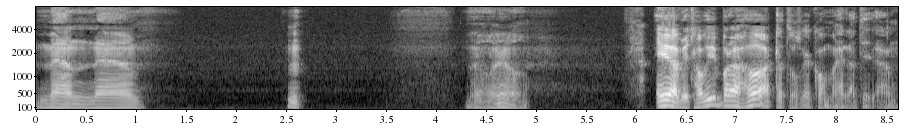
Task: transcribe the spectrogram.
Men... Eh, hm. Ja, ja. I övrigt har vi ju bara hört att de ska komma hela tiden.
